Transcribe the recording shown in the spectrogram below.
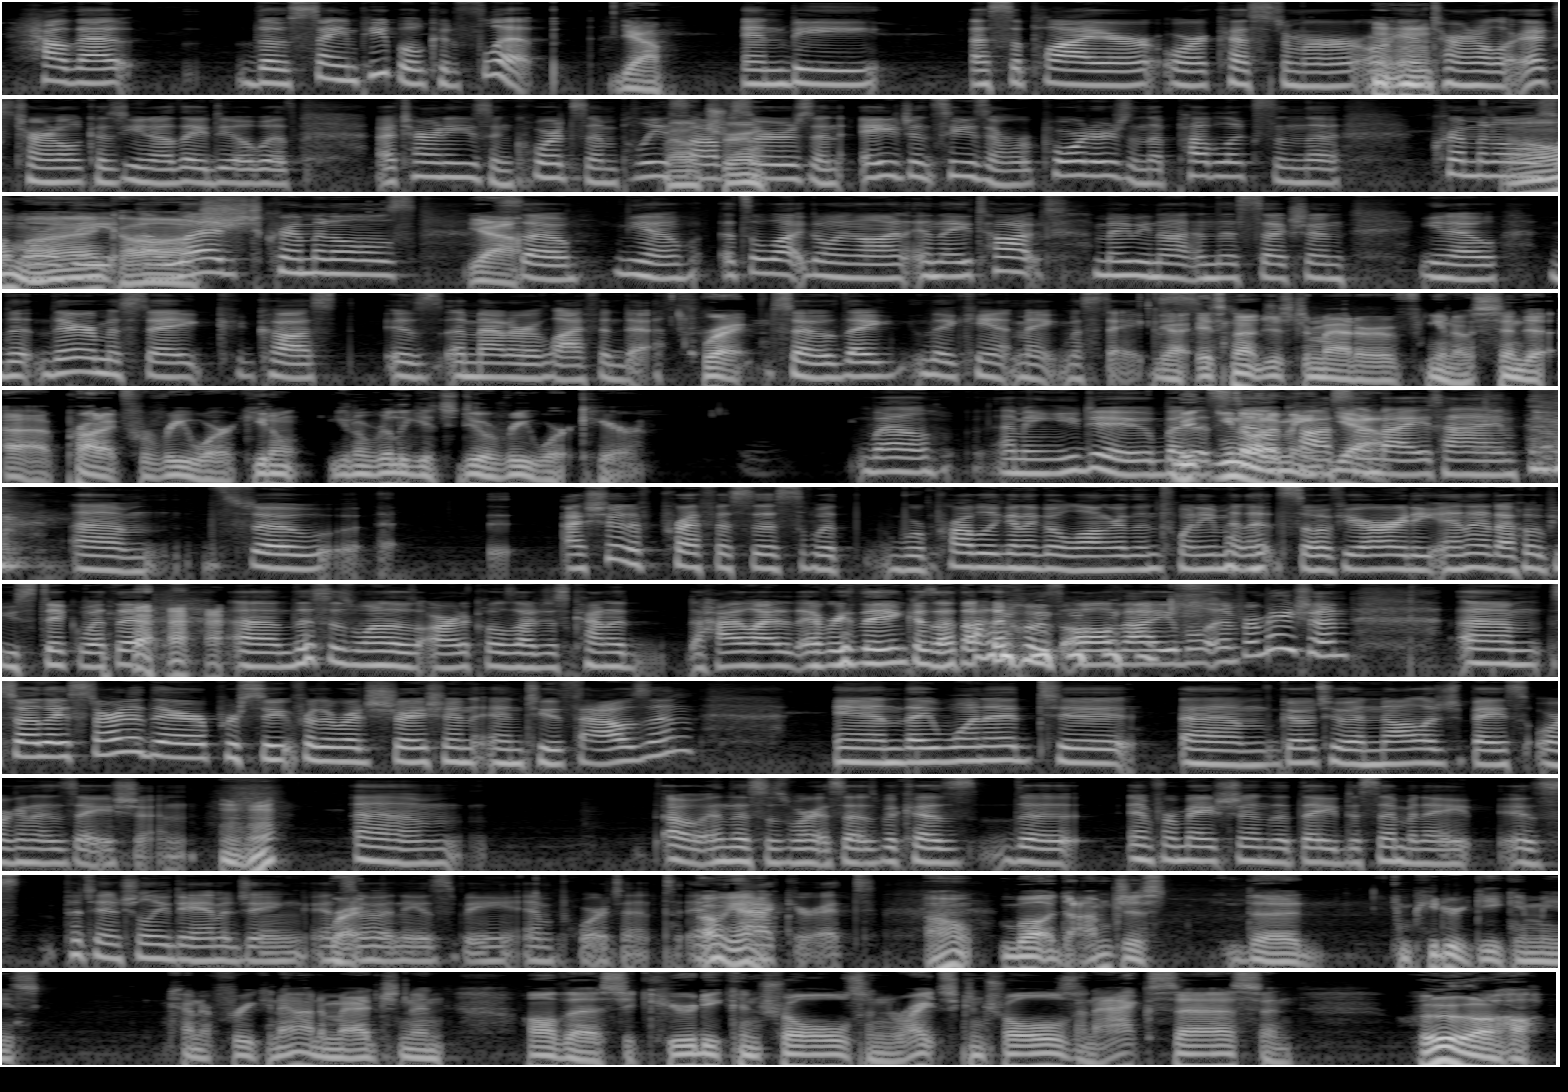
how that those same people could flip Yeah. and be a supplier or a customer Mm-hmm. or internal or external because you know they deal with attorneys and courts and police Oh, true. officers and agencies and reporters and the publics and the criminals Oh, or the gosh. alleged criminals Yeah. so you know it's a lot going on and they talked maybe not in this section you know that their mistake could cost is a matter of life and death Right. so they they can't make mistakes Yeah, it's not just a matter of, you know, send a, a product for rework. You don't you don't really get to do a rework here. Well, I mean, you do, but You- it you know still what I mean, costs yeah. somebody time. Um, so uh, I should have prefaced this with we're probably going to go longer than 20 minutes. So if you're already in it, I hope you stick with it. um, this is one of those articles I just kind of highlighted everything because I thought it was all valuable information. Um, so they started their pursuit for the registration in 2000 and they wanted to um, go to a knowledge based organization. Um, oh, and this is where it says because the information that they disseminate is potentially damaging, and so it needs to be important and Oh, yeah. accurate. Oh, well, I'm just the computer geek in me is kind of freaking out, imagining all the security controls and rights controls and access and. Ugh.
